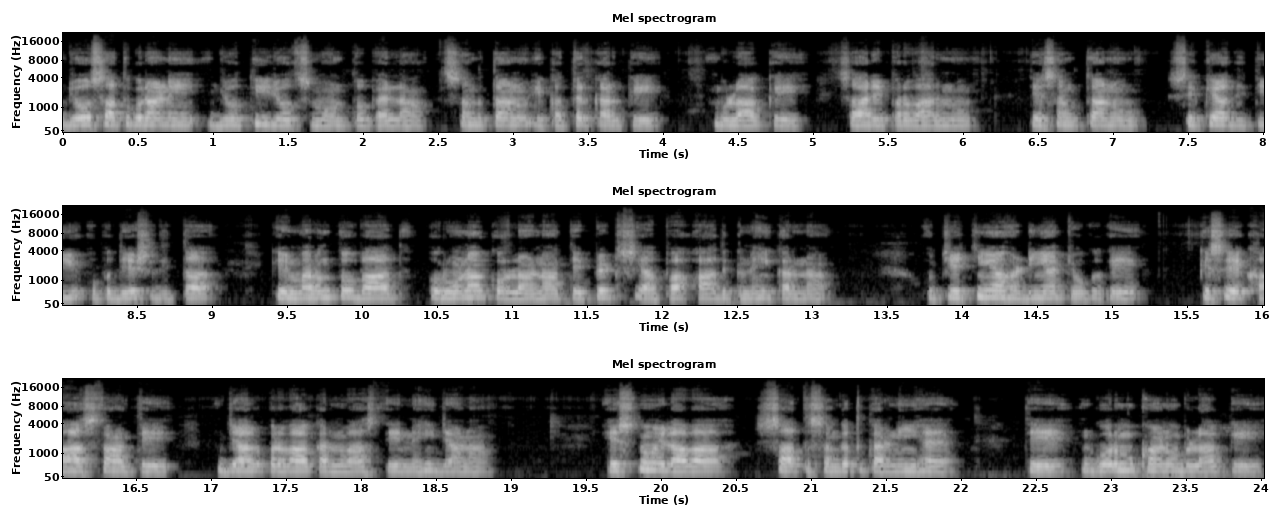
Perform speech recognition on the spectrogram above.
ਜੋ ਸਤਿਗੁਰਾਂ ਨੇ ਜੋਤੀ ਜੋਤ ਸਮਾਉਣ ਤੋਂ ਪਹਿਲਾਂ ਸੰਗਤਾਂ ਨੂੰ ਇਕੱਤਰ ਕਰਕੇ ਬੁਲਾ ਕੇ ਸਾਰੇ ਪਰਿਵਾਰ ਨੂੰ ਤੇ ਸੰਗਤਾਂ ਨੂੰ ਸਿੱਖਿਆ ਦਿੱਤੀ, ਉਪਦੇਸ਼ ਦਿੱਤਾ ਕਿ ਮਰਨ ਤੋਂ ਬਾਅਦ ਰੋਣਾ, ਕੁਰਲਾਣਾ ਤੇ ਪਿੱਠ ਸਿਆਪਾ ਆਦਿਕ ਨਹੀਂ ਕਰਨਾ, ਉਚੇਚੀਆਂ ਹੱਡੀਆਂ ਚੁੱਕ ਕੇ ਕਿਸੇ ਖਾਸ ਥਾਂ ਤੇ ਜਲ ਪ੍ਰਵਾਹ ਕਰਨ ਵਾਸਤੇ ਨਹੀਂ ਜਾਣਾ। ਇਸ ਤੋਂ ਇਲਾਵਾ ਸਤ ਸੰਗਤ ਕਰਨੀ ਹੈ ਤੇ ਗੁਰਮੁਖਾਂ ਨੂੰ ਬੁਲਾ ਕੇ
